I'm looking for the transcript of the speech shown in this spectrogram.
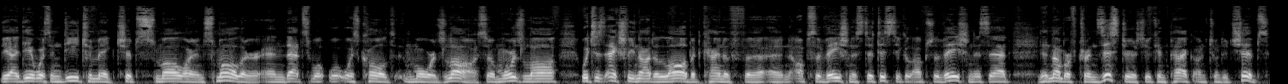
the idea was indeed to make chips smaller and smaller, and that's what, what was called Moore's Law. So, Moore's Law, which is actually not a law but kind of uh, an observation, a statistical observation, is that the number of transistors you can pack onto the chips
